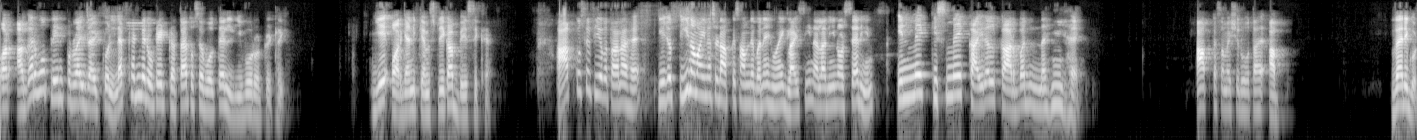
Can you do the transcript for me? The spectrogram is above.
और अगर वो प्लेन पोलराइज लाइट को लेफ़्ट हैंड में रोटेट करता है तो उसे बोलते हैं लीवो रोटेटरी ये ऑर्गेनिक केमिस्ट्री का बेसिक है। आपको सिर्फ़ ये बताना है कि जो तीन अमाइनो एसिड आपके सामने बने हुए हैं, ग्लाइसिन अलानिन और सेरिन, इनमें किसमें कायरल कार्बन नहीं है? आपका समय शुरू होता है अब। वेरी गुड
